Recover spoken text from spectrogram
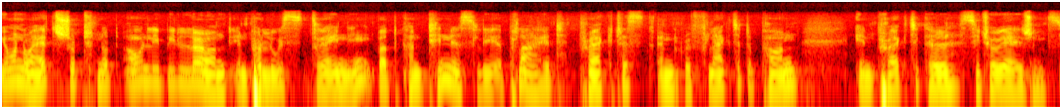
Human rights should not only be learned in police training, but continuously applied, practiced, and reflected upon in practical situations.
